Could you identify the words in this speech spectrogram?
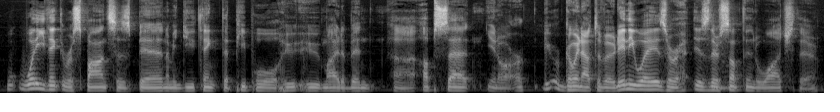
what do you think the response has been? I mean, do you think that people who, who might have been uh, upset, you know, are, are, going out to vote anyways, or is there something to watch there?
